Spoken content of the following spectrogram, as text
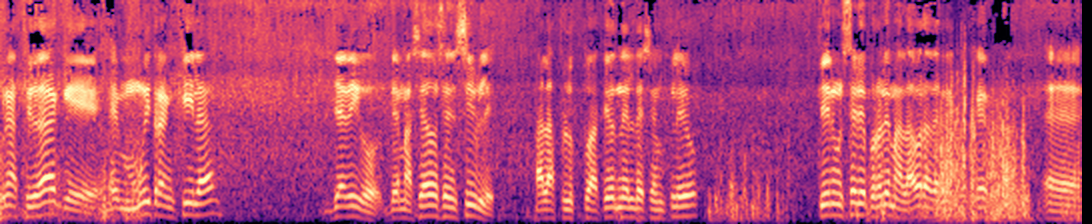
Una ciudad que es muy tranquila, ya digo, demasiado sensible a la fluctuación del desempleo, tiene un serio problema a la hora de recoger eh,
